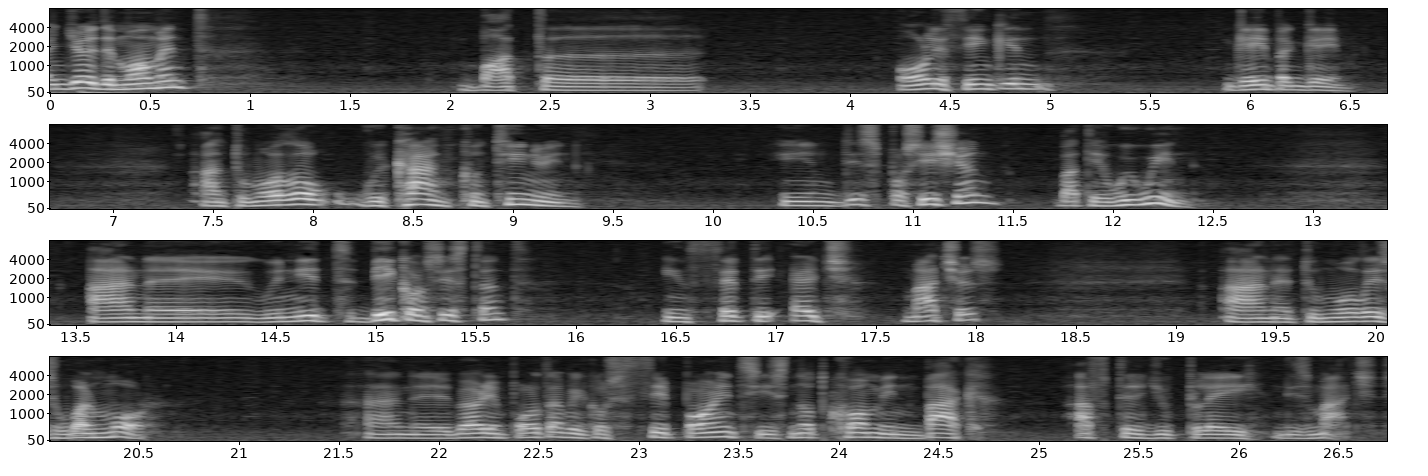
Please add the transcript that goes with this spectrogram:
Enjoy the moment, but uh, only thinking game by game. And tomorrow we can continue in this position, but if we win, and uh, we need to be consistent in 38 matches, and uh, tomorrow is one more, and uh, very important because three points is not coming back after you play this match,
